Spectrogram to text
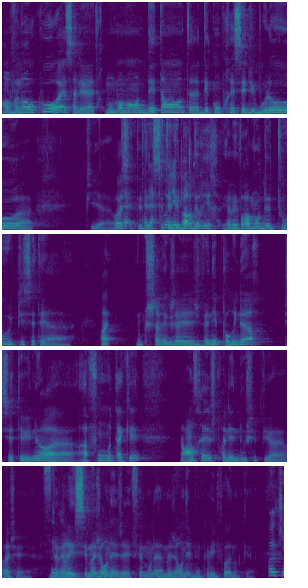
en, venant au cours, ouais, ça allait être mon moment de détente, décompresser du boulot. Euh, puis euh, ouais, c'était des, barres de rire. Il y avait vraiment de tout. Et puis c'était. Euh, ouais. Donc je savais que je venais pour une heure. Puis c'était une heure à, fond, au taquet. Je rentrais, je prenais une douche. Et puis euh, ouais, j'avais réussi ma journée. J'avais fait mon, ma journée bien comme il faut. Donc, ok.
